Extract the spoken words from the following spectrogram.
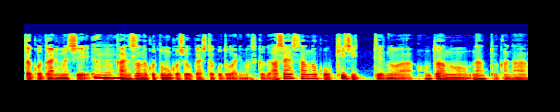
たことありますし、あうん。の患者さんのこともご紹介したことがありますけど浅井さんのこう記事っていうのは本当あのなんというかな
